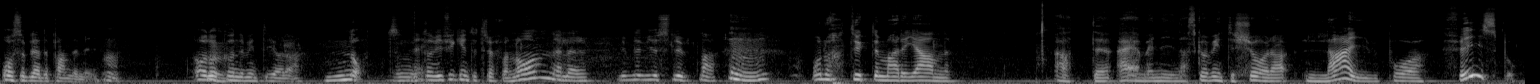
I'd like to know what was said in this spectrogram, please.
Och så blev det pandemi. Mm. Och då Mm. kunde vi inte göra något. Nej. Utan vi fick inte träffa någon eller vi blev ju slutna. Mm. Och då tyckte Marianne att, eh, nej men Nina, ska vi inte köra live på Facebook?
